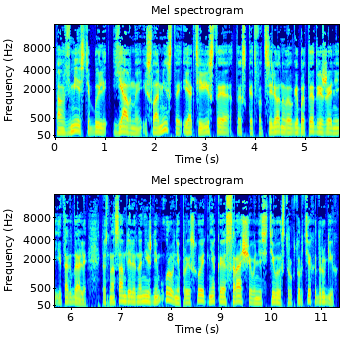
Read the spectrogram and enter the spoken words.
там вместе были явные исламисты и активисты, так сказать, вот зеленого ЛГБТ-движения и так далее. То есть, на самом деле, на нижнем уровне происходит некое сращивание сетевых структур тех и других,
